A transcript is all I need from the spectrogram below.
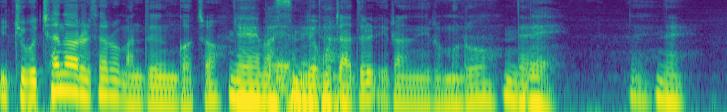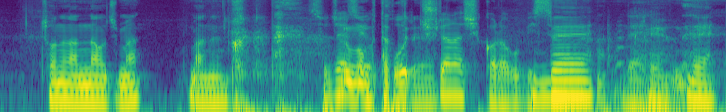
유튜브 채널을 새로 만든 거죠. 네, 맞습니다. 내부자들이라는 이름으로 네, 네, 네. 네, 저는 안 나오지만 많은 손재현 선생님 곧 부탁드려요. 출연하실 거라고 믿습니다. 네. 네. 그래요. 네.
